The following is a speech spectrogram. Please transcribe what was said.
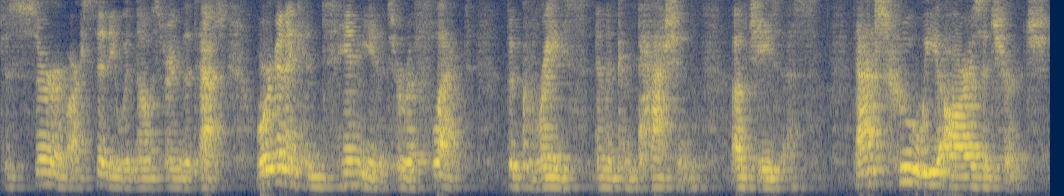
to serve our city with no strings attached. We're going to continue to reflect the grace and the compassion of Jesus. That's who we are as a church.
